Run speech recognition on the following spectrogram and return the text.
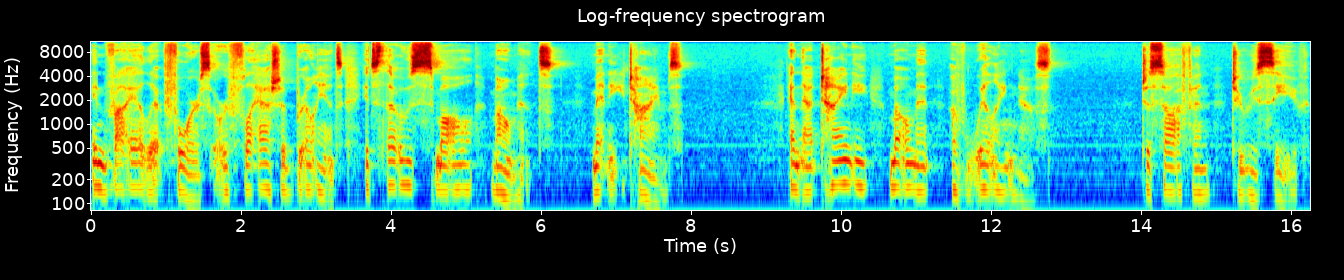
inviolate force or flash of brilliance. It's those small moments, many times. And that tiny moment of willingness to soften, to receive.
